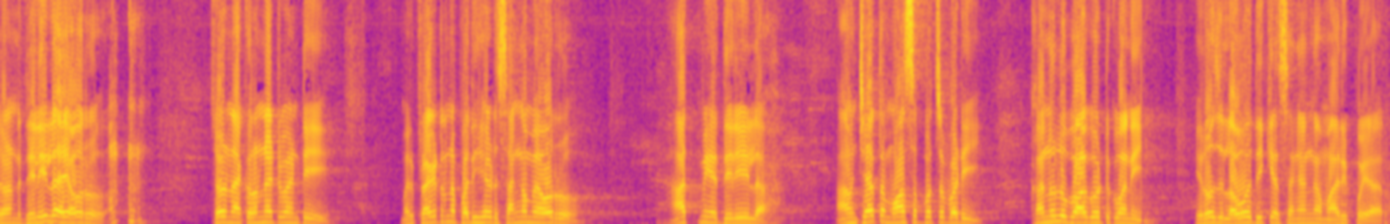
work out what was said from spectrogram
చూడండి దలీలా ఎవరు? చూడండి అక్కడ ఉన్నటువంటి మరి ప్రకటన పదిహేడు సంఘం ఎవరు? ఆత్మీయ దలీలా. ఆమె చేత మోసపుచ్చబడి కనులు బాగొట్టుకొని ఈరోజు లవోదికే సంఘంగా మారిపోయారు.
